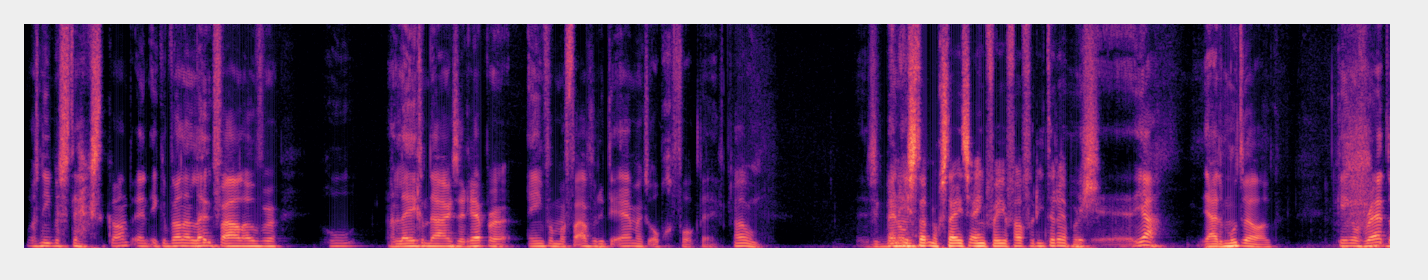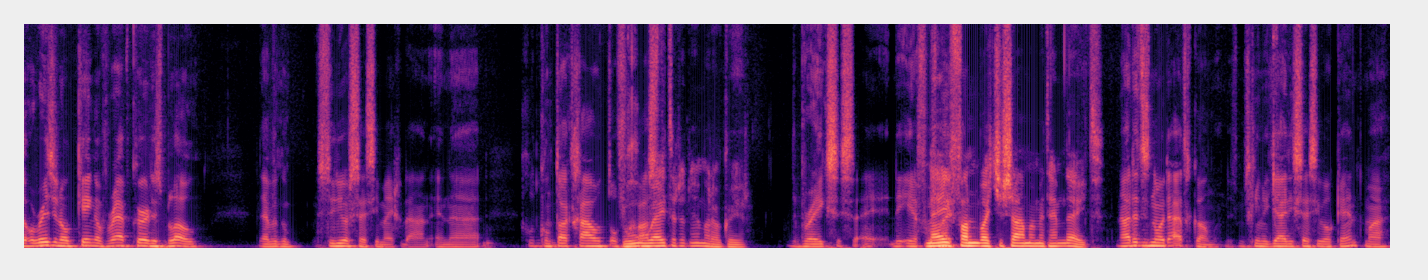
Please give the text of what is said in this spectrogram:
was niet mijn sterkste kant. En ik heb wel een leuk verhaal over hoe een legendarische rapper een van mijn favoriete Air Max opgefokt heeft. Oh. Dus ik ben En is dat nog steeds een van je favoriete rappers? Eh, ja. ja, dat moet wel ook. King of Rap, de original King of Rap, Curtis Blow. Daar heb ik een studio sessie mee gedaan. En eh, goed contact gehouden, toffe Hoe gast. heet het nummer ook weer? The Breaks is eh, de eer van Nee, mij. van wat je samen met hem deed. Nou, dit is nooit uitgekomen. Dus misschien dat jij die sessie wel kent. Maar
